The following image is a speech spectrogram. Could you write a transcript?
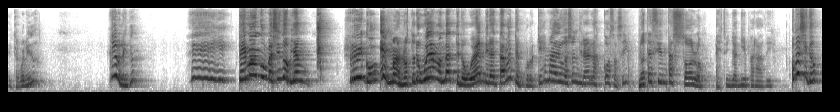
¿está bonito? ¿Qué bonito? Te mando un besito bien rico. Es más, no te lo voy a mandar, te lo voy a dar directamente porque es más educación tirar las cosas, ¿sí? No te sientas solo. Estoy aquí para ti. Un besito.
